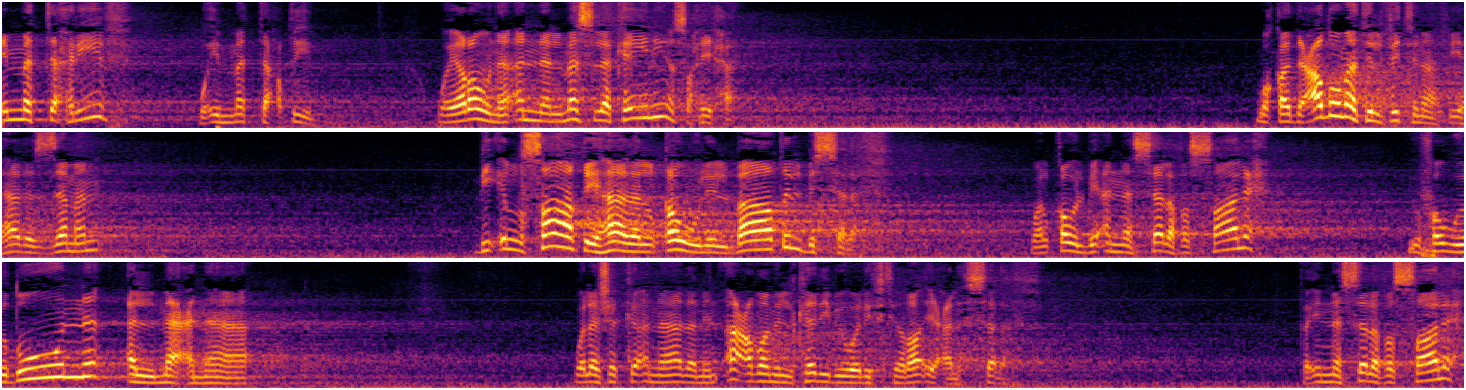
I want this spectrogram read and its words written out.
إما التحريف وإما التعطيل ويرون أن المسلكين صحيحان وقد عظمت الفتنة في هذا الزمن بإلصاق هذا القول الباطل بالسلف والقول بأن السلف الصالح يفوضون المعنى. ولا شك أن هذا من أعظم الكذب والافتراء على السلف. فإن السلف الصالح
